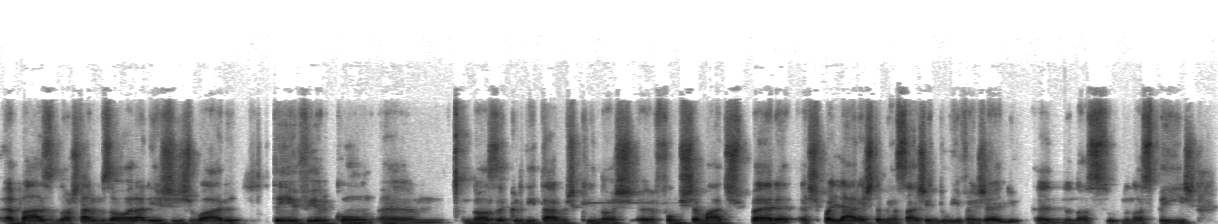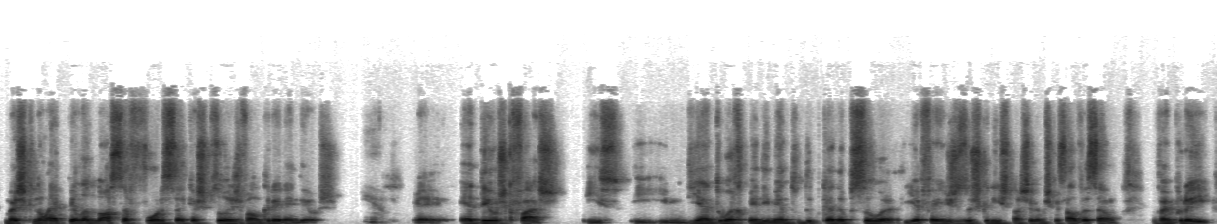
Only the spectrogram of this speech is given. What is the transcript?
A base de nós estarmos a orar e a jejuar tem a ver com um, nós acreditarmos que nós uh, fomos chamados para espalhar esta mensagem do Evangelho uh, no, nosso, no nosso país, mas que não é pela nossa força que as pessoas vão crer em Deus. Yeah. É, é Deus que faz isso. E, e, mediante o arrependimento de cada pessoa e a fé em Jesus Cristo, nós sabemos que a salvação vem por aí.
